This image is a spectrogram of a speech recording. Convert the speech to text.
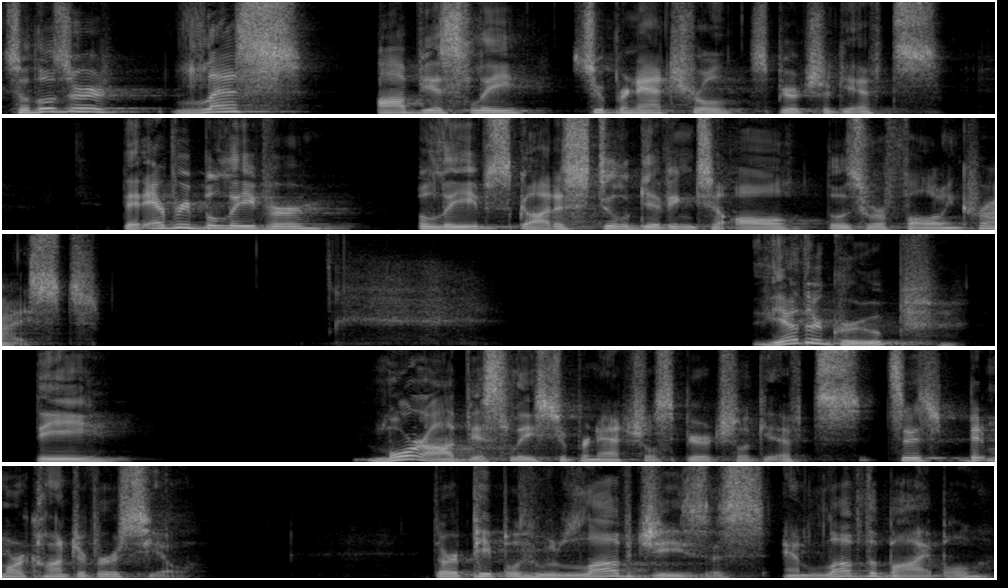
So, those are less obviously supernatural spiritual gifts that every believer believes God is still giving to all those who are following Christ. The other group, the more obviously supernatural spiritual gifts, so it's a bit more controversial. There are people who love Jesus and love the Bible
